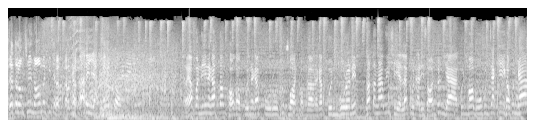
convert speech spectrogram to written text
แล้วตกลงชื่อน้องเมื่อกี้จะฟังคนนี้ยังไม่จบ นะครับวันนี้นะครับต้องขอขอบคุณนะครับกูรูฟุตบอลของเรานะครับ คุณบูรณิตรัตนวิเชียรและคุณอดิศรพึ่งยา คุณบอบูคุณแจ็คกี้ขอบคุณครับ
